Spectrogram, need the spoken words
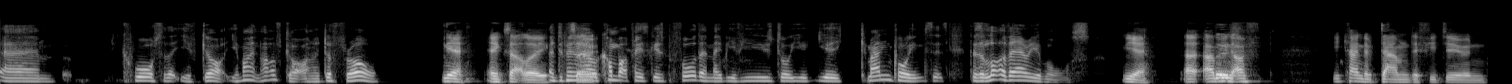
um, quarter that you've got, you might not have got on a duff roll. yeah, exactly. And depending so, on how a combat phase goes before then, maybe you've used all your, your command points. It's, there's a lot of variables. Yeah, uh, I mean, I've you're kind of damned if you do and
